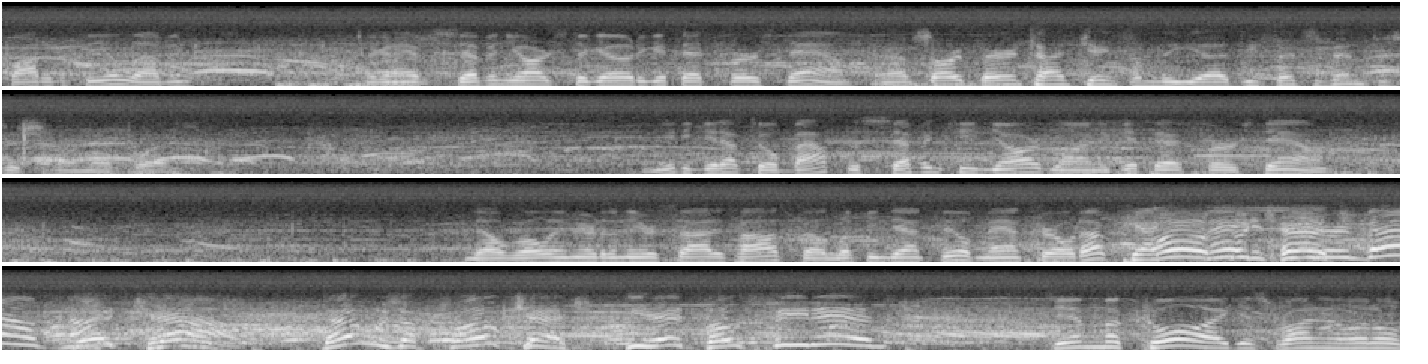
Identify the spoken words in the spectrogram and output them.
spot it at the 11. They're going to have seven yards to go to get that first down. And I'm sorry, Barentine came from the uh, defensive end position on that play. They need to get up to about the 17-yard line to get that first down. They'll roll him here to the near side as Hosfeld looking downfield. Man curled up. Catch oh, made. It's catch. in bounds. Nice good catch. That was a pro catch. He had both feet in. Tim McCoy just running a little.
